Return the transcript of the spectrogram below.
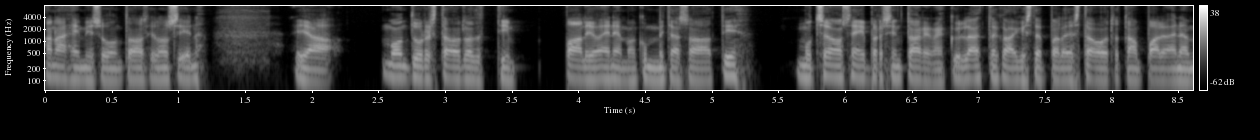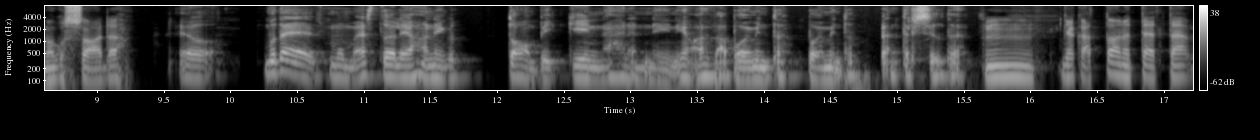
Anaheimin suuntaan silloin siinä. Ja Monturista odotettiin paljon enemmän kuin mitä saatiin. Mutta se on Sabersin tarina kyllä, että kaikista peleistä odotetaan paljon enemmän kuin saadaan. Joo, mutta mun mielestä oli ihan niinku tuohon pikkiin nähden niin ihan hyvä poiminta, poiminta Panthersilta. Mm, ja katsoa nyt, että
